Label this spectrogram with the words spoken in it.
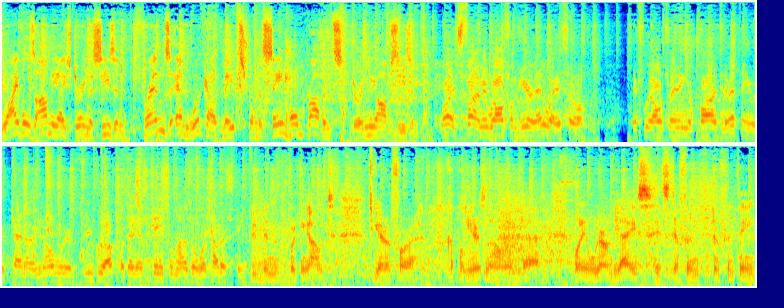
Rivals on the ice during the season, friends and workout mates from the same home province during the off season. Well, it's fun. I mean, we're all from here anyway, so if we're all training apart and everything, we kind of, you know, we're, we grew up playing as a team, so might as well work out as a team. We've been working out together for a couple of years now, and uh, when we're on the ice, it's different, different thing.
